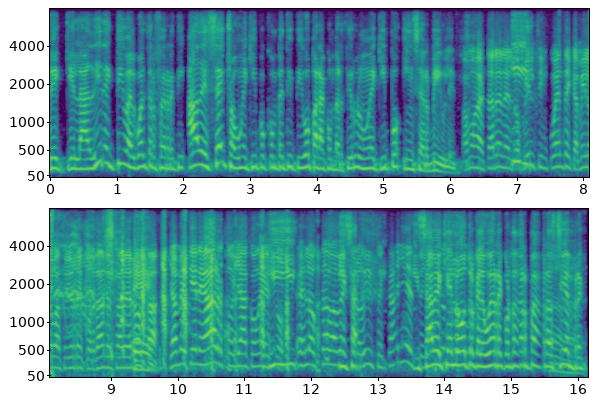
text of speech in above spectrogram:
de que la directiva del Walter Ferretti ha deshecho a un equipo competitivo para convertirlo en un equipo inservible. Vamos a estar en el 2050 y Camilo va a seguir recordando esa derrota. ya me tiene harto ya con eso. y- es la octava y vez sa- que lo dice. Cállese. Y sabe qué es lo otro que le voy a recordar para siempre,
